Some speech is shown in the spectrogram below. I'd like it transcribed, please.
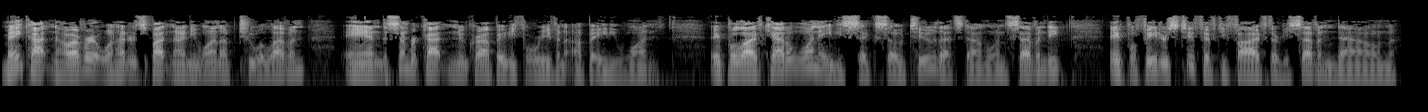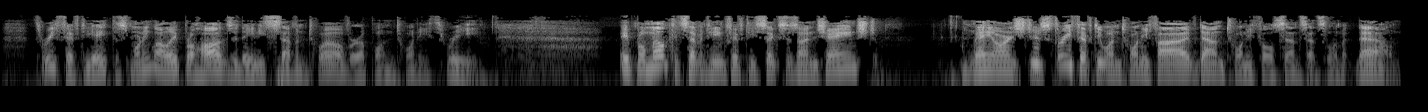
May cotton, however, at 100 spot 91 up 211, and December cotton new crop 84 even up 81. April live cattle 186.02, that's down 170. April feeders 255.37 down 358 this morning, while April hogs at 87.12 are up 123. April milk at 1756 is unchanged. May orange juice 351.25 down 20 full cents. That's limit down.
